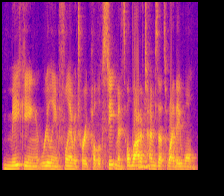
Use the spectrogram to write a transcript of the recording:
making really inflammatory public statements a lot mm-hmm. of times that's why they won't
